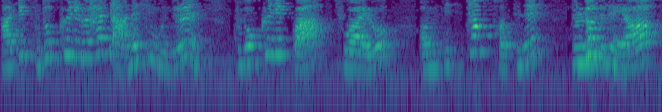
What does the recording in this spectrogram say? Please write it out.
아직 구독 클릭을 하지 않으신 분들은 구독 클릭과 좋아요, 엄지척 버튼을 눌러주세요.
